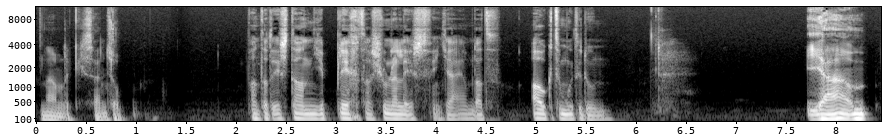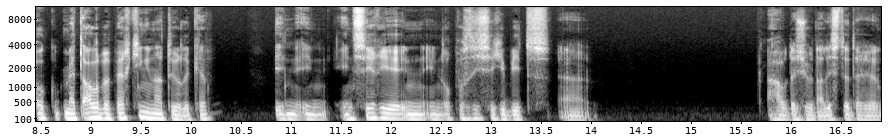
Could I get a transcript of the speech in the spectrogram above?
Namelijk zijn job. Want dat is dan je plicht als journalist, vind jij, om dat ook te moeten doen? Ja, ook met alle beperkingen natuurlijk. Hè. In, in, in Syrië, in, in oppositiegebied, uh, houden journalisten er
